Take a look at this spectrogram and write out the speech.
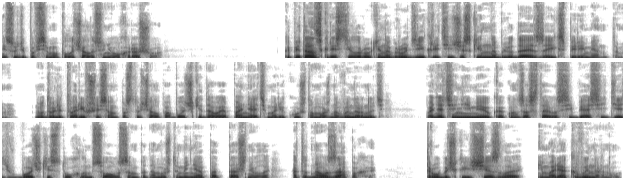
И, судя по всему, получалось у него хорошо. Капитан скрестил руки на груди, критически наблюдая за экспериментом. Удовлетворившись, он постучал по бочке, давая понять моряку, что можно вынырнуть. Понятия не имею, как он заставил себя сидеть в бочке с тухлым соусом, потому что меня подташнивало от одного запаха. Трубочка исчезла, и моряк вынырнул.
